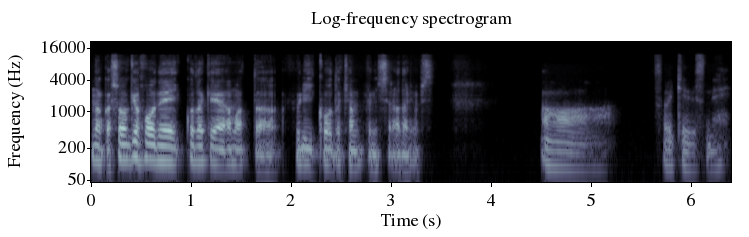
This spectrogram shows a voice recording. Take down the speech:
なんか消去法で1個だけ余った freeCodeCamp にしたら当たりました。ああ、そういう系ですね。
